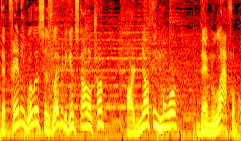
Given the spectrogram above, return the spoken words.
that Fani Willis has levied against Donald Trump are nothing more than laughable.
